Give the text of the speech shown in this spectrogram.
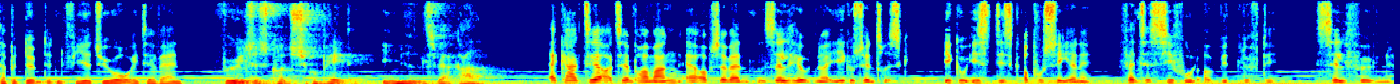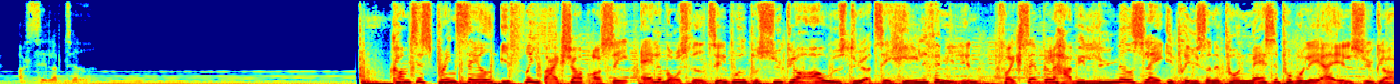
der bedømte den 24-årige til at være en følelseskold psykopat i middelsvær grad. Af karakter og temperament er observanten selvhævdende og egocentrisk, egoistisk og poserende, fantasifuld og vidtløftig, selvfølende og selvoptaget. Kom til Spring Sale i Fri Bike Shop og se alle vores fede tilbud på cykler og udstyr til hele familien. For eksempel har vi lynedslag i priserne på en masse populære elcykler.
